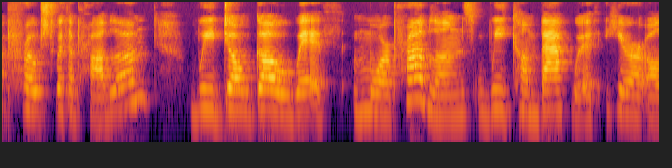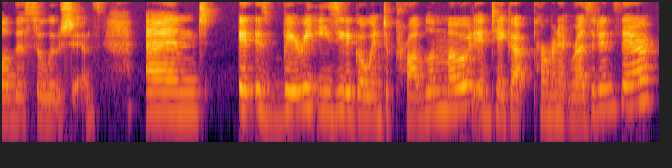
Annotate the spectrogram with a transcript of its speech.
approached with a problem, we don't go with more problems. We come back with here are all of the solutions. And it is very easy to go into problem mode and take up permanent residence there.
